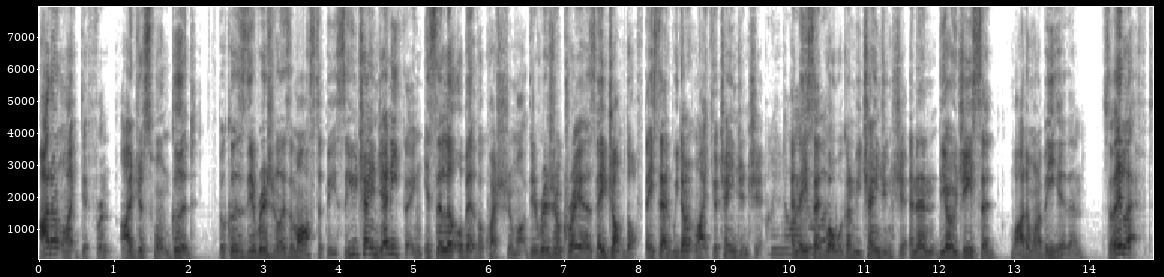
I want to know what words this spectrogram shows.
I don't like different, I just want good. Because the original is a masterpiece. So you change anything, it's a little bit of a question mark. The original creators, they jumped off. They said, we don't like your changing shit. I know. And they said, well, we're going to be changing shit. And then the OG said, well, I don't want to be here then. So they left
